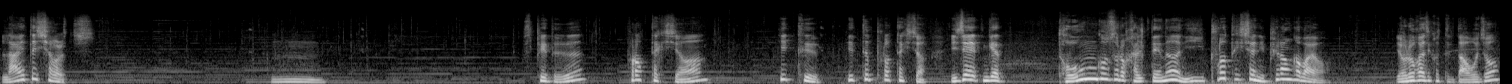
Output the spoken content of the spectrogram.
라이트 셔츠. 음. 스피드, 프로텍션, 히트, 히트 프로텍션. 이제 이게 더운 곳으로 갈 때는 이 프로텍션이 필요한가 봐요. 여러 가지 것들이 나오죠?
